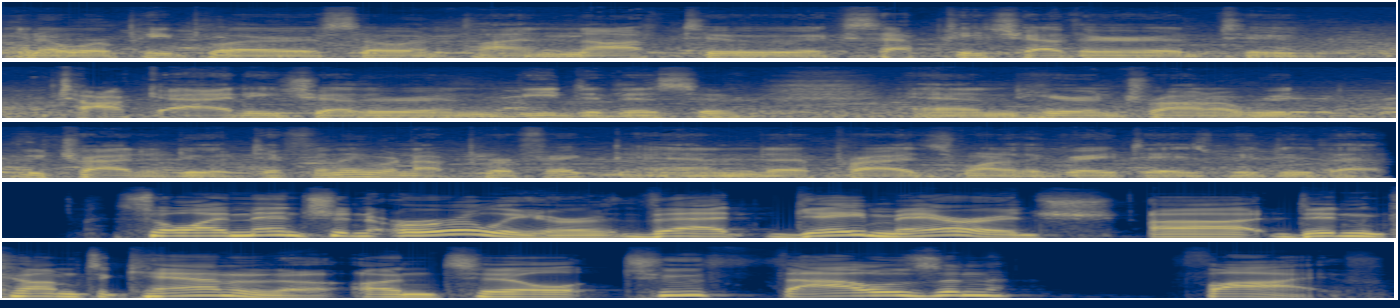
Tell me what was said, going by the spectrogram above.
you know, where people are so inclined not to accept each other and to talk at each other and be divisive. And here in Toronto, we, we try to do it differently. We're not perfect, and uh, Pride's one of the great days we do that. So I mentioned earlier that gay marriage uh, didn't come to Canada until 2005.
